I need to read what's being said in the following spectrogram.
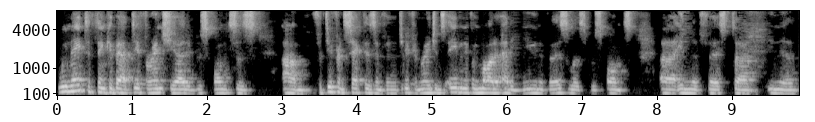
we need to think about differentiated responses um, for different sectors and for different regions, even if we might have had a universalist response uh, in the first uh, in the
